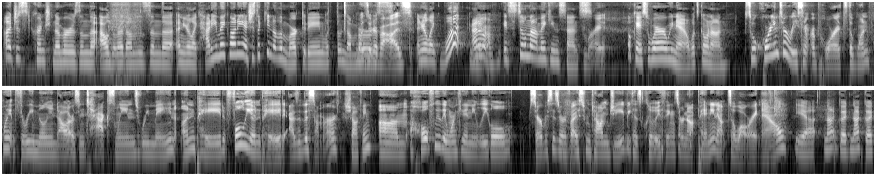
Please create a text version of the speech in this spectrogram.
"I just crunch numbers and the algorithms and the," and you're like, "How do you make money?" And she's like, "You know, the marketing with the numbers." Wizard of Oz. And you're like, "What?" I Yeah. don't. It's still not making sense. Right. Okay, so where are we now? What's going on? So, according to recent reports, the $1.3 million in tax liens remain unpaid, fully unpaid as of the summer. Shocking. Um, hopefully, they weren't getting any legal services or advice from Tom G because clearly things are not panning out so well right now. yeah, not good. Not good.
